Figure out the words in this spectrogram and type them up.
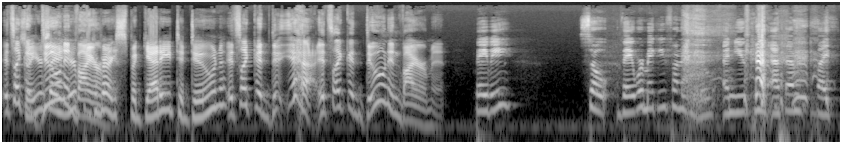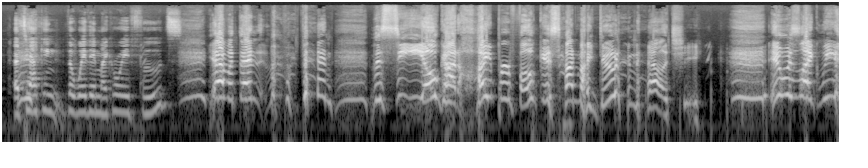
It's like so a you're Dune saying you're environment. comparing spaghetti to Dune? It's like a du- yeah, it's like a Dune environment. Baby. So they were making fun of you, and you came at them by attacking the way they microwave foods. Yeah, but then, but then the CEO got hyper focused on my Dune analogy. It was like we,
